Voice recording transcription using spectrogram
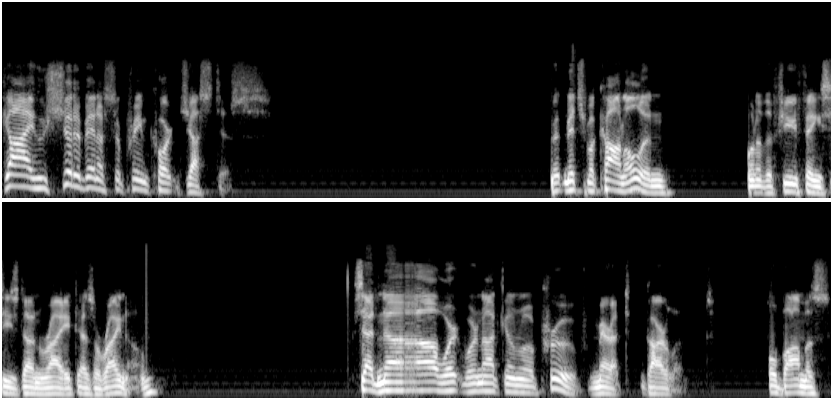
guy who should have been a Supreme Court justice. But Mitch McConnell, and one of the few things he's done right as a rhino, said, no, we're, we're not going to approve Merrick Garland, Obama's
